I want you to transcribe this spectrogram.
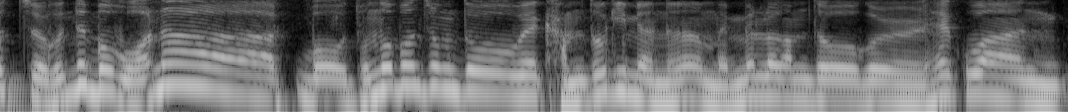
있었죠. 근데 뭐 워낙 뭐 도노번 정도의 감독이면은 맥밀러 감독을 해고한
